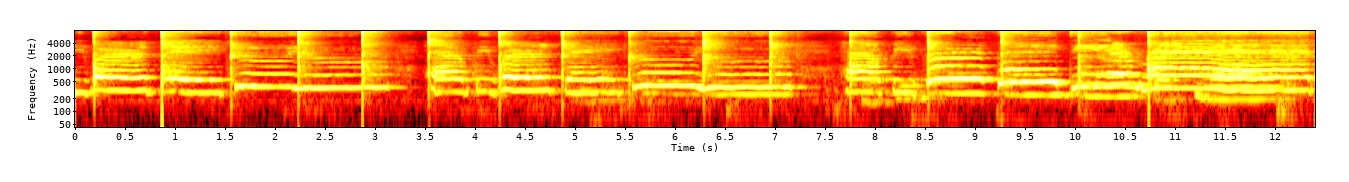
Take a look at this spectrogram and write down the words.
Happy birthday to you. Happy birthday to you. Happy birthday, dear Matt.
